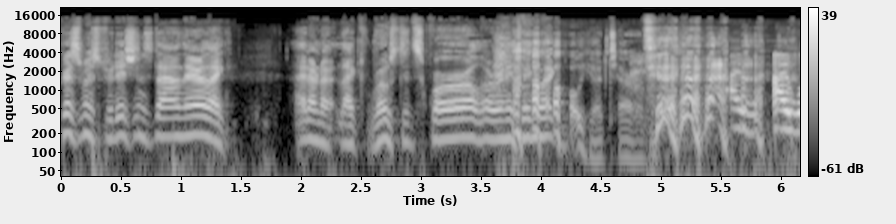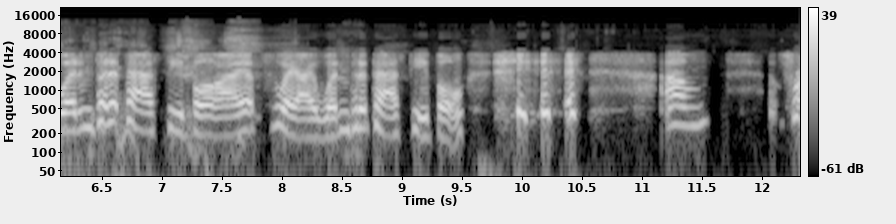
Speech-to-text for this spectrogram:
Christmas traditions down there? Like, I don't know, like roasted squirrel or anything like. oh, you're terrible. I I wouldn't put it past people. I swear I wouldn't put it past people. um, for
